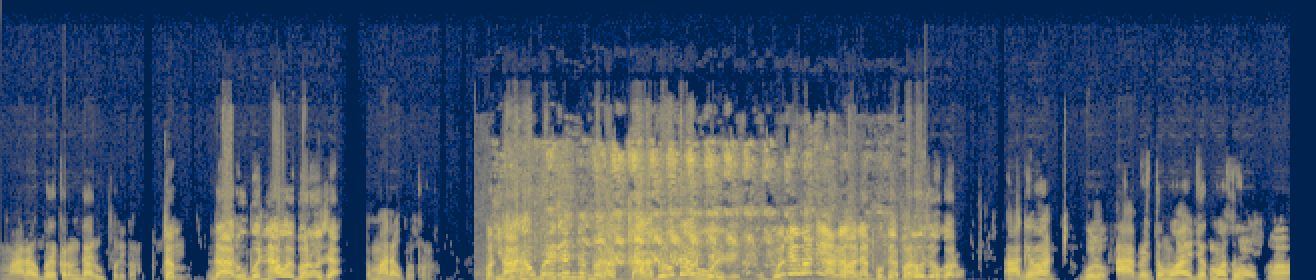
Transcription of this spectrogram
મારા ઉપર કરો ને દારૂ ઉપર કરો. તમ દારૂ ઉપર ના હોય ભરોસા. તો મારા ઉપર કરો. પણ તારા ઉપર કેમ કેમ કરો? તારા ભેળો દારૂ હોય છે. ઊભો રહેવાની અને ભગે ભરોસો કરો. આગેવાન બોલો. આ પછી તો હું આયોજકમાં છું. હા.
